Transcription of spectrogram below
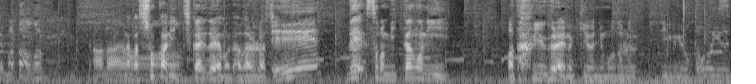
えまた上がんの？やだよなんか初夏に近いぐらいまで上がるらしい。えで、その3日後に、また冬ぐらいの気温に戻るっていう予ー、どういう、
